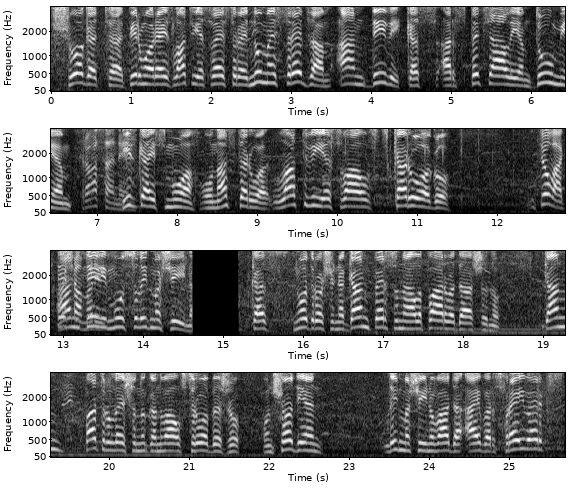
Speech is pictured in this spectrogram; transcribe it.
Šogad eh, pirmo reizi Latvijas vēsturē nu, mēs redzam AN2, kas ar speciāliem dūmiem Krāsainiem. izgaismo un atstaro Latvijas valsts karogu cilvēki tiešām ir arī... mūsu lidmašīna, kas nodrošina gan personāla pārvadāšanu, gan patrulēšanu, gan valsts robežu. Un šodien lidmašīnu vada Aivars Freibergs,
